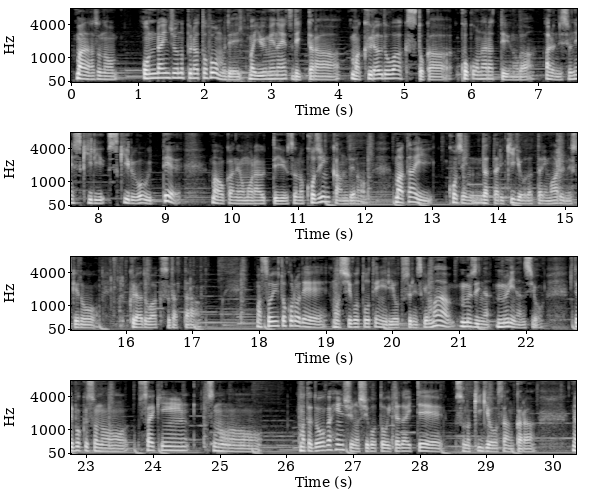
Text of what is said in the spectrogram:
まあ、その、オンライン上のプラットフォームで、まあ、有名なやつで言ったら、まあ、クラウドワークスとか、ここならっていうのがあるんですよね。スキル、スキルを売って、まあ、お金をもらうっていう、その個人間での、まあ、対個人だったり企業だったりもあるんですけど、クラウドワークスだったら、まあそういうところで、まあ仕事を手に入れようとするんですけど、まあ無理な、無理なんですよ。で、僕その、最近、その、また動画編集の仕事をいただいて、その企業さんから、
